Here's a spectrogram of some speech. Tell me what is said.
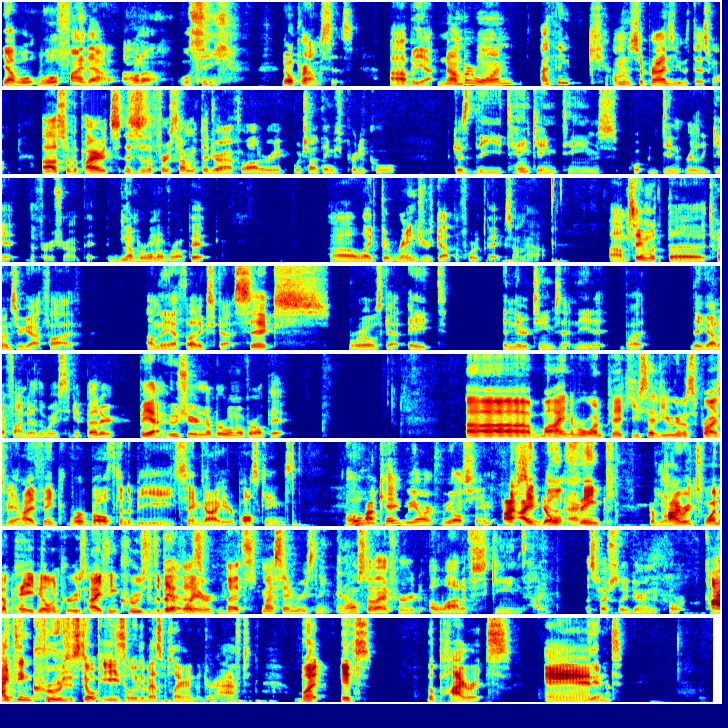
Yeah, we'll we'll find out. I don't know. We'll see. No promises. Uh, but yeah, number one, I think I'm gonna surprise you with this one. Uh, so the Pirates. This is the first time with the draft lottery, which I think is pretty cool because the tanking teams didn't really get the first round pick, number one overall pick. Uh, like the Rangers got the fourth pick somehow. Um, same with the Twins who got five. Um, the Athletics got six. Royals got eight, and their teams that need it, but they got to find other ways to get better. But yeah, who's your number one overall pick? Uh my number one pick, you said you were gonna surprise me. I think we're both gonna be same guy here, Paul Skenes. Oh, I- okay, we are. We all same. I, I same guy, don't actually. think the Yeah. Pirates want to pay Dylan Crews. I think Crews is a better yeah, that's, player. That's my same reasoning. And also, I've heard a lot of Skenes hype, especially during the Col- I think. Crews is still easily the best player in the draft, but it's the Pirates and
